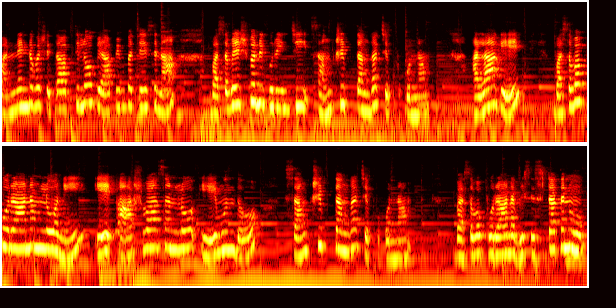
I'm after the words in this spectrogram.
పన్నెండవ శతాబ్దిలో వ్యాపింపచేసిన బసవేశ్వరుని గురించి సంక్షిప్తంగా చెప్పుకున్నాం. అలాగే బసవ పురాణంలోని ఏ ఆశ్వాసంలో ఏముందో సంక్షిప్తంగా చెప్పుకున్నాం. బసవ పురాణ విశిష్టతను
